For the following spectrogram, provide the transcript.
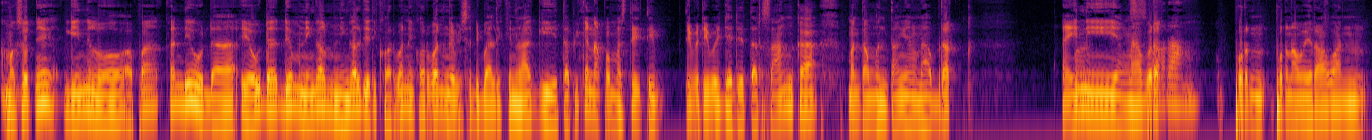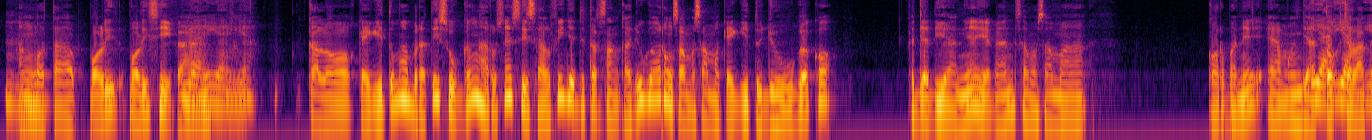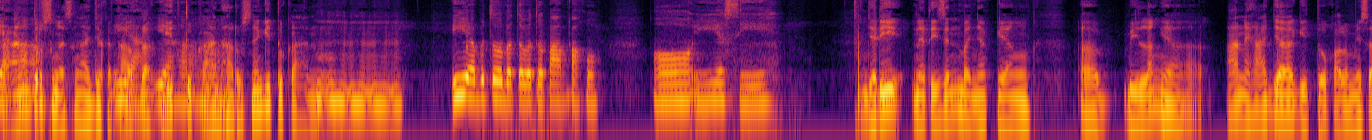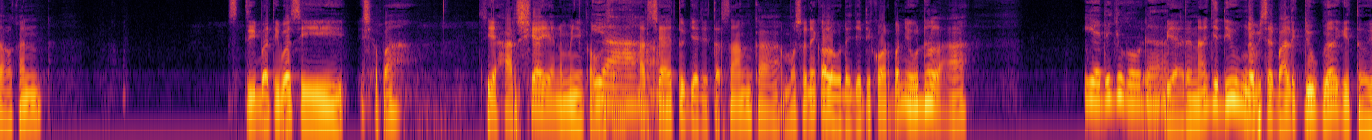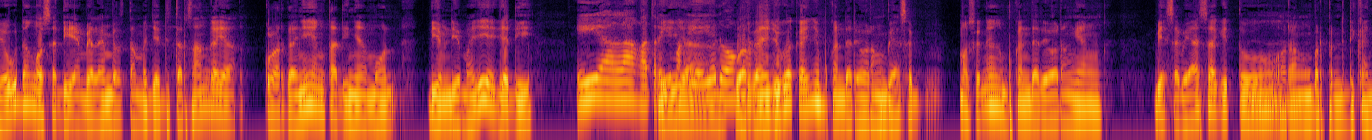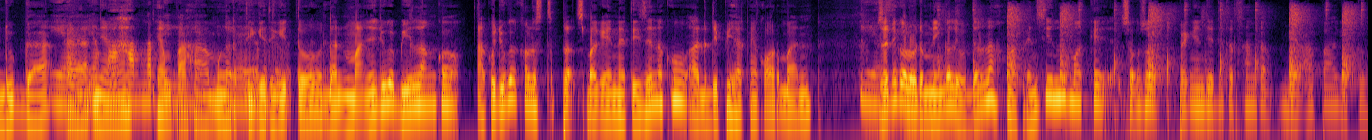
maksudnya gini loh apa kan dia udah ya udah dia meninggal meninggal jadi korban ya korban nggak bisa dibalikin lagi. Tapi kenapa mesti ti- tiba-tiba jadi tersangka mentang-mentang yang nabrak nah ini yang nabrak Seorang. Purn- purnawirawan anggota poli- polisi Iya kan? iya iya. kalau kayak gitu mah berarti Sugeng harusnya si Selfie jadi tersangka juga. Orang sama-sama kayak gitu juga kok. Kejadiannya ya kan sama-sama korbannya emang jatuh Iya, iya, kecelakaan iya, terus nggak sengaja ketabrak iya, gitu ha, kan harusnya gitu kan Iya betul betul betul paham aku. Oh iya sih. jadi netizen banyak yang eh, bilang ya aneh aja gitu kalau misalkan tiba-tiba si siapa si Harsha ya namanya kalau Iya. salah. Harsha itu jadi tersangka maksudnya kalau udah jadi korban ya udahlah Iya dia juga udah. biarin aja dia nggak bisa balik juga gitu ya udah nggak usah diembel-embel tambah jadi tersangka ya keluarganya yang tadinya mau diem-diem aja ya jadi Iyalah nggak terima iya iya dong. keluarganya juga kayaknya bukan dari orang biasa maksudnya bukan dari orang yang biasa-biasa gitu orang berpendidikan juga Hmm. Iya, kayaknya yang paham, ngerti yang gitu. paham Iya, mengerti iya, gitu-gitu dan emaknya juga bilang kok aku juga kalau se- sebagai netizen aku ada di pihaknya korban Iya. Maksudnya kalau udah meninggal ya udahlah ngapain sih lu make sok-sok pengen jadi tersangka biar apa gitu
